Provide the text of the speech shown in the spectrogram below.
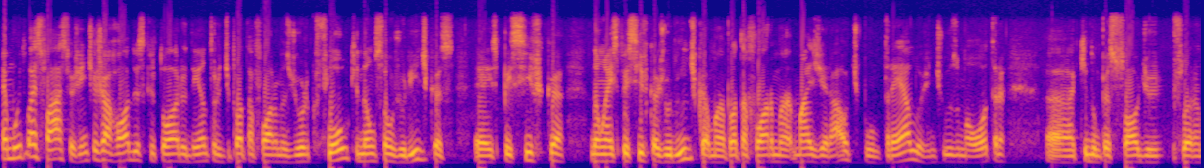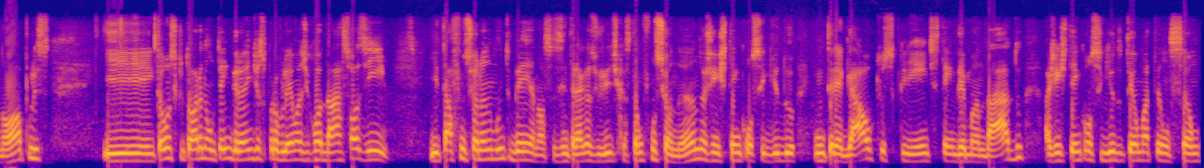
é muito mais fácil. A gente já roda o escritório dentro de plataformas de workflow que não são jurídicas, é específica, não é específica jurídica, é uma plataforma mais geral, tipo um Trello. A gente usa uma outra uh, aqui de um pessoal de Florianópolis. E então o escritório não tem grandes problemas de rodar sozinho e está funcionando muito bem. As nossas entregas jurídicas estão funcionando. A gente tem conseguido entregar o que os clientes têm demandado. A gente tem conseguido ter uma atenção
